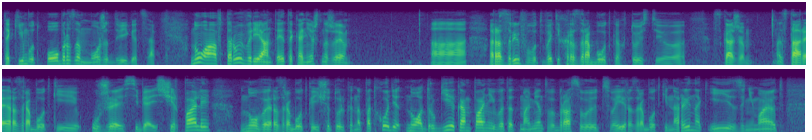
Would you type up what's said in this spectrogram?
таким вот образом может двигаться. Ну а второй вариант это, конечно же, а, разрыв вот в этих разработках. То есть, э, скажем, старые разработки уже себя исчерпали, новая разработка еще только на подходе, ну а другие компании в этот момент выбрасывают свои разработки на рынок и занимают э,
